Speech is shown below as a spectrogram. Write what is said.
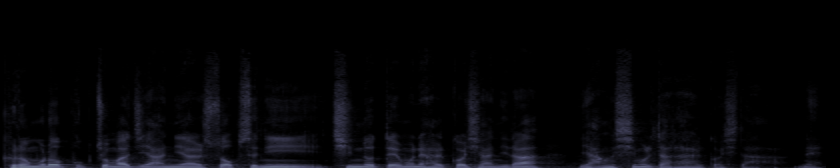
그러므로 복종하지 아니할 수 없으니 진노 때문에 할 것이 아니라 양심을 따라 할 것이다. 네.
